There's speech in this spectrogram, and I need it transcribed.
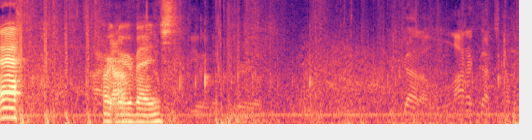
Eh. Partner Yeah. revenged. Dealing with Imperials. You've got a lot of guts coming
